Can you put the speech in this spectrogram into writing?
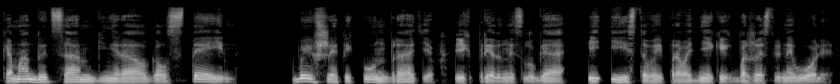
командует сам генерал Голстейн, бывший опекун братьев, их преданный слуга и истовый проводник их божественной воли.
